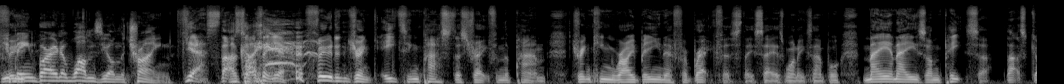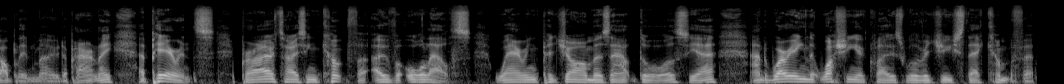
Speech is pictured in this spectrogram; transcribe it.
You Food- mean wearing a onesie on the train? Yes, that's okay. thing, yeah. Food and drink, eating pasta straight from the pan, drinking Ribena for breakfast, they say is one example. Mayonnaise on pizza, that's goblin mode, apparently. Appearance, prioritising comfort over all else, wearing pyjamas outdoors, yeah, and worrying that washing your clothes will reduce their comfort.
